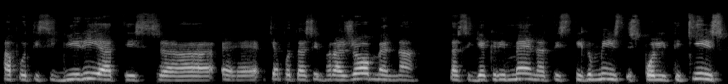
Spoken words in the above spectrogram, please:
από τη συγκυρία της, ε, και από τα συμφραζόμενα, τα συγκεκριμένα της στιγμής, της πολιτικής,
